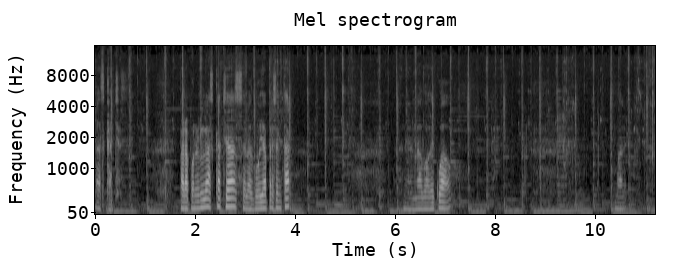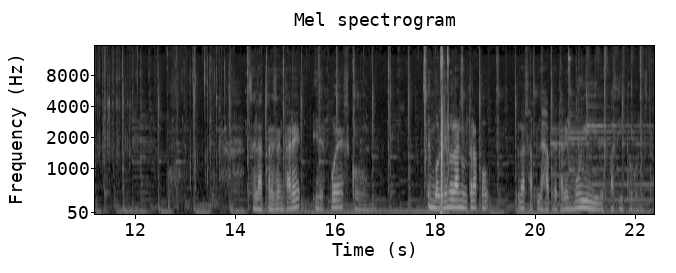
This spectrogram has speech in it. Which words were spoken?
las cachas. Para ponerle las cachas se las voy a presentar en el lado adecuado. Vale. Se las presentaré y después con envolviéndolas en un trapo las, las apretaré muy despacito con esto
